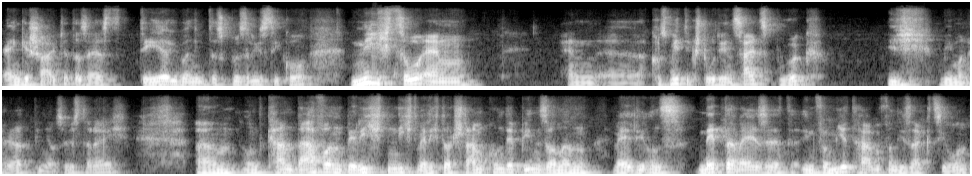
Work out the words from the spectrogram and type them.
eingeschaltet. Das heißt, der übernimmt das Kursrisiko. Nicht so ein, ein äh, Kosmetikstudie in Salzburg. Ich, wie man hört, bin ja aus Österreich ähm, und kann davon berichten, nicht weil ich dort Stammkunde bin, sondern weil die uns netterweise informiert haben von dieser Aktion.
